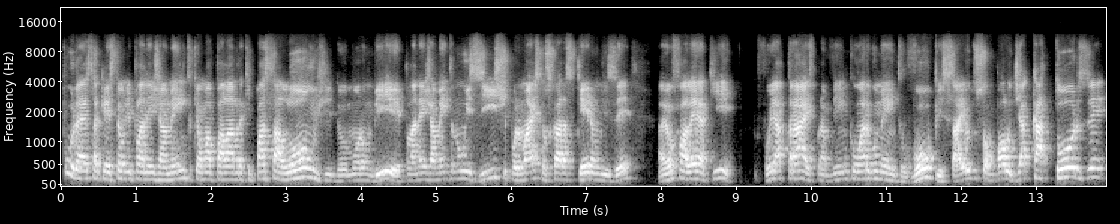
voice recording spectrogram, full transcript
por essa questão de planejamento, que é uma palavra que passa longe do Morumbi. Planejamento não existe, por mais que os caras queiram dizer. Aí eu falei aqui, fui atrás para vir com um argumento. Volpe saiu do São Paulo dia 14,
